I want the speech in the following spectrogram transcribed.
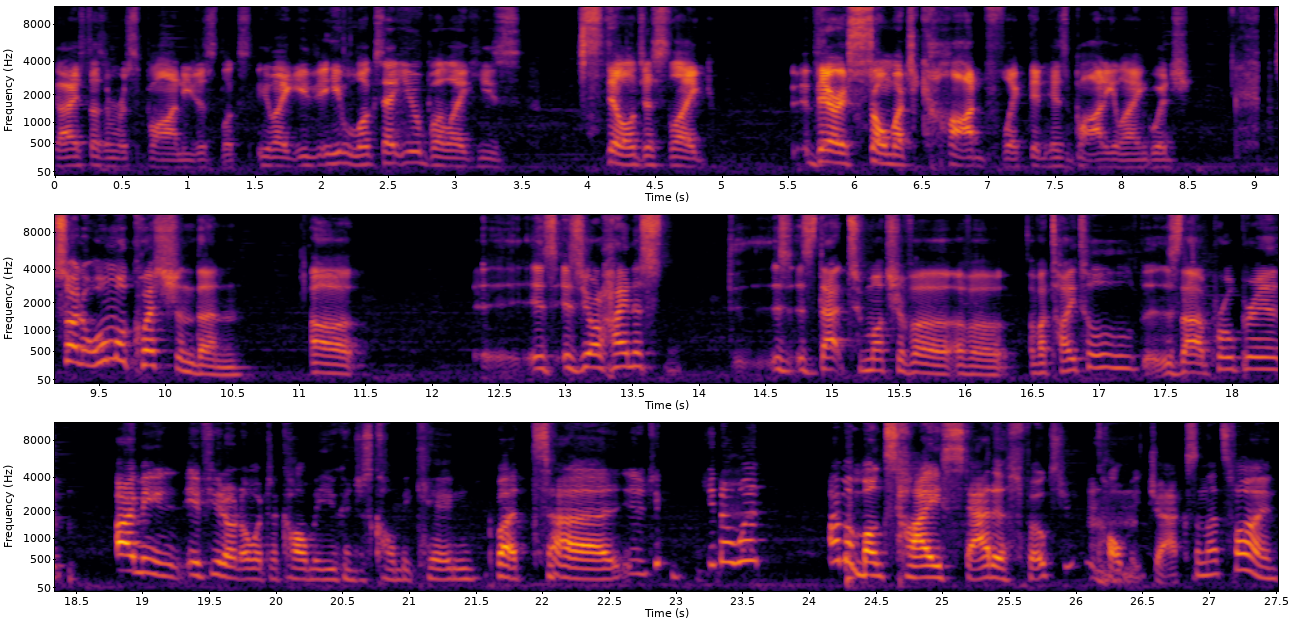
Gaius doesn't respond. He just looks. He like he, he looks at you, but like he's still just like there is so much conflict in his body language. So one more question then. Uh, is is your highness? Is, is that too much of a of a of a title? Is that appropriate? I mean, if you don't know what to call me, you can just call me king. But uh, you, you know what? I'm amongst high status folks. You can call me Jackson. That's fine.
